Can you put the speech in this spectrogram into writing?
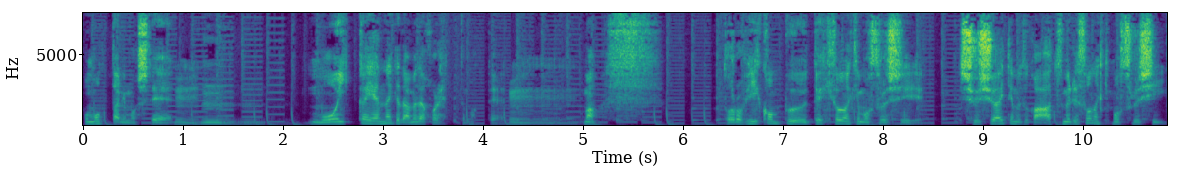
思ったりもしてう、ん。うん。もう一回やんなきゃダメだこれって思って、うん。まあ、トロフィーコンプできそうな気もするし、収集アイテムとか集めれそうな気もするし、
